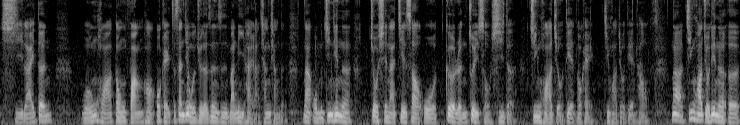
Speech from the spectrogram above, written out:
喜来登、文华东方哈，OK，这三间我都觉得真的是蛮厉害啦，强强的。那我们今天呢，就先来介绍我个人最熟悉的金华酒店，OK，金华酒店好。那金华酒店呢，呃，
